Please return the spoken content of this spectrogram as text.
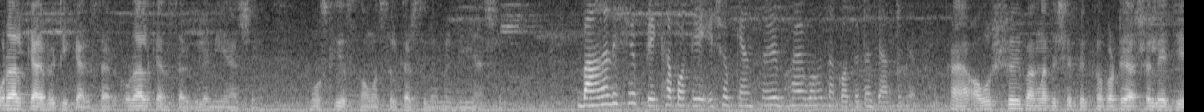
ওরাল ক্যাভিটি ক্যান্সার ওরাল ক্যান্সারগুলো নিয়ে আসে মোস্টলি স্কমার্সেল কার্সিনোমা নিয়ে আসে। বাংলাদেশের প্রেক্ষাপটে এসব ক্যান্সারের ভয়াবহতা কতটা জানতে চাচ্ছি? হ্যাঁ অবশ্যই বাংলাদেশের প্রেক্ষাপটে আসলে যে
